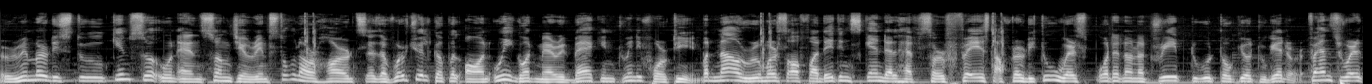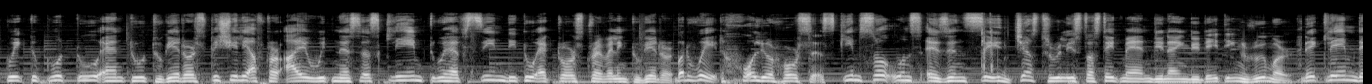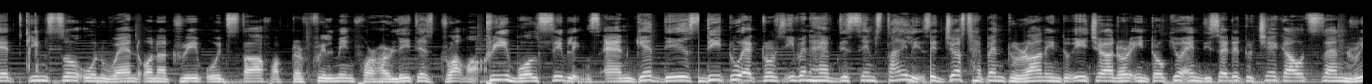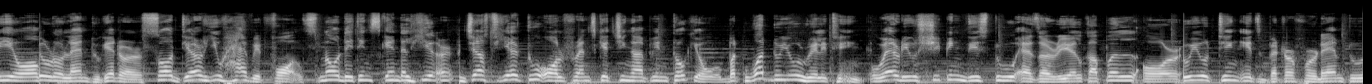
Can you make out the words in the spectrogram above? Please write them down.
Remember these two, Kim So-eun and Song Jae-rim stole our hearts as a virtual couple on We Got Married back in 2014. But now rumors of a dating scandal have surfaced after the two were spotted on a trip to Tokyo together. Fans were quick to put two and two together especially after eyewitnesses claimed to have seen the two actors traveling together. But wait, hold your horses. Kim So-eun's agency just released a statement denying the dating rumor. They claim that Kim So-eun went on a trip with staff after filming for her latest drama, Three Bold Siblings. And get this, the two actors even have the same stylist. They just happened to run into each other in Tokyo and decided to check out Sanrio Puroland together. So there you have it, false. No dating scandal here. Just here two old friends catching up in Tokyo. But what do you really think? Were you shipping these two as a real couple or do you think it's better for them to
